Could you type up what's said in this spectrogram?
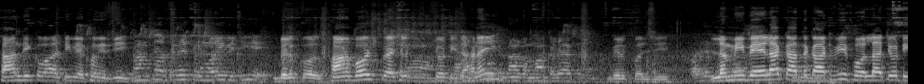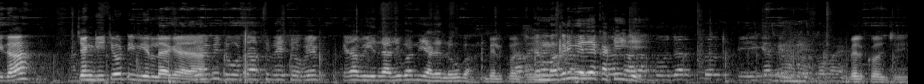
ਥਾਨ ਦੀ ਕੁਆਲਿਟੀ ਵੇਖੋ ਵੀਰ ਜੀ। ਦੇ ਬਿਲਕੁਲ ਥਾਨ ਬਹੁਤ ਸਪੈਸ਼ਲ ਝੋਟੀ ਦਾ ਹਨਾ ਜੀ? ਬਿਲਕੁਲ ਜੀ। ਲੰਮੀ ਬੇਲ ਆ ਕੱਦ ਕਾਠ ਵੀ ਫੁੱਲ ਆ ਝੋਟੀ ਦਾ। ਚੰਗੀ ਝੋਟੀ ਵੀਰ ਲੈ ਕੇ ਇਹ ਆਇਆ ਵੀ ਦੋ ਦਸ ਵਿੱਚ ਹੋਵੇ ਕਿਹੜਾ ਵੀਰ ਲੈ ਜੂਗਾ ਨਜ਼ਾਰੇ ਲਊਗਾ। ਬਿਲਕੁਲ ਤੇ ਜੀ ਮਗਰੀ ਵੀ ਇਹਦੇ ਕੱਟੀ ਜੀ। 2000 ਤੋਂ ਠੀਕ ਹੈ ਫਿਰ ਦੇਖ ਲਓ ਮੈਂ ਬਿਲਕੁਲ ਜੀ।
